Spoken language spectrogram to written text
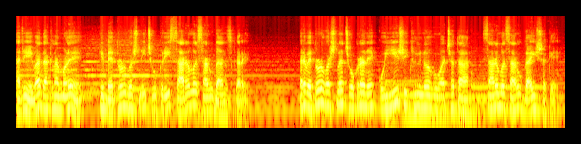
આજે એવા દાખલા મળે કે બે ત્રણ વર્ષની છોકરી સારામાં સારું ડાન્સ કરે. અરે બે ત્રણ વર્ષના છોકરાને કોઈએ શીખવ્યું ન હોવા છતાં સારામાં સારું ગાઈ શકે.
